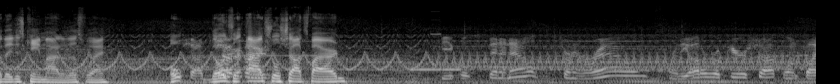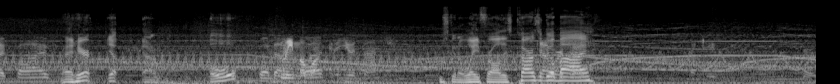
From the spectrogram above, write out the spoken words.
But they just came out of this way. Oh, Shots those are fired. actual shots fired. Vehicle spinning out, turning around. On the auto repair shop, 155. Right here. Yep, got him. Oh, Going down Lima 1, can you attach? I'm just gonna wait for all these cars to go by. Thank you. All right,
